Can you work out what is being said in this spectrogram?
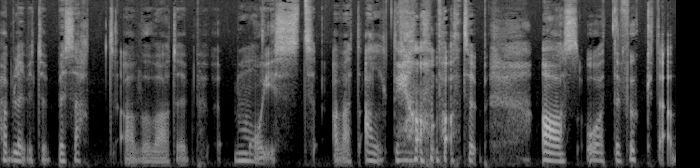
har blivit typ besatt av att vara typ moist. Av att alltid vara typ asåterfuktad.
